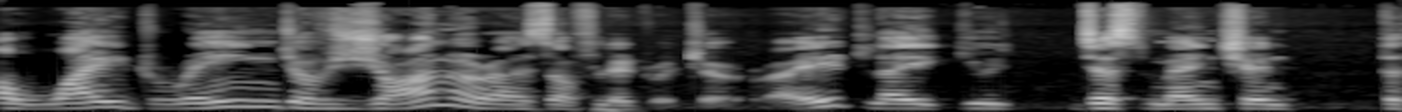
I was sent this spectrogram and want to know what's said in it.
a wide range of genres of literature right? Like you just mentioned the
